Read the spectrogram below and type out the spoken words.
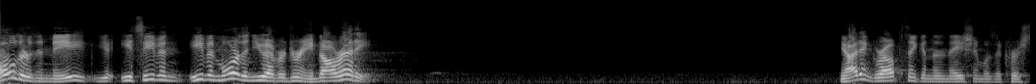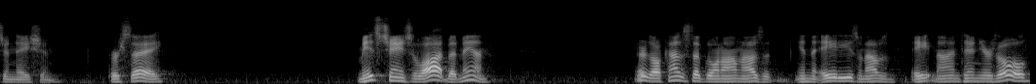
older than me, it's even, even more than you ever dreamed already. You know, I didn't grow up thinking the nation was a Christian nation, per se. I mean, it's changed a lot, but man, There's all kinds of stuff going on when I was in the 80s, when I was 8, 9, 10 years old.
